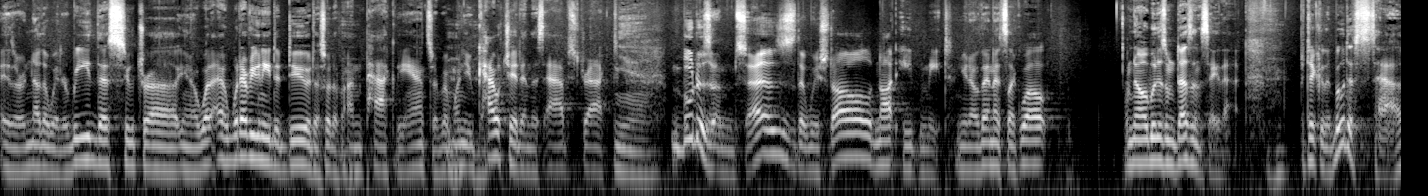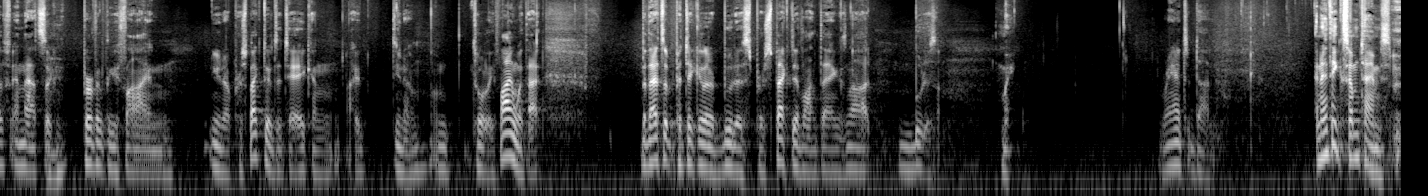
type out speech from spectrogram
Is there another way to read this sutra? You know, what, whatever you need to do to sort of unpack the answer. But when you mm-hmm. couch it in this abstract, Yeah. Buddhism says that we should all not eat meat. You know, then it's like, well, no, Buddhism doesn't say that. Mm-hmm. Particular Buddhists have, and that's a perfectly fine, you know, perspective to take. And I, you know, I'm totally fine with that. But that's a particular Buddhist perspective on things, not Buddhism. Rant done. And I think sometimes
